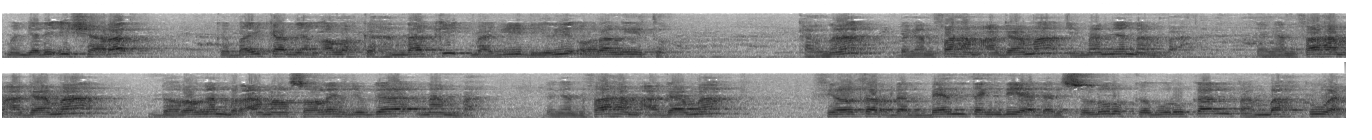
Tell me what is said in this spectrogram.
menjadi isyarat kebaikan yang Allah kehendaki bagi diri orang itu. Karena dengan faham agama imannya nambah. Dengan faham agama Dorongan beramal soleh juga nambah. Dengan faham agama Filter dan benteng dia dari seluruh keburukan tambah kuat.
